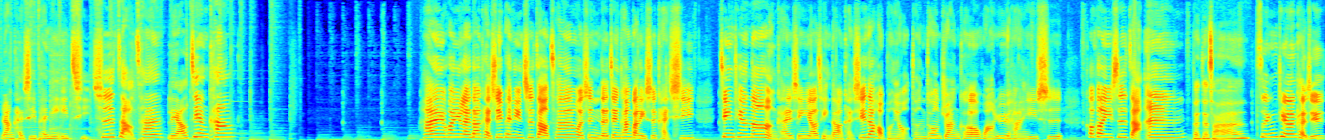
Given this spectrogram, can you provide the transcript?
让凯西陪你一起吃早餐，聊健康。嗨，欢迎来到凯西陪你吃早餐，我是你的健康管理师凯西。今天呢，很开心邀请到凯西的好朋友，疼痛专科黄玉涵医师。Coco 医师早安，大家早安。今天凯西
